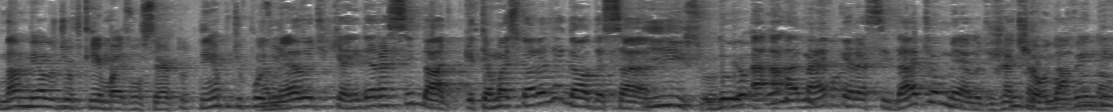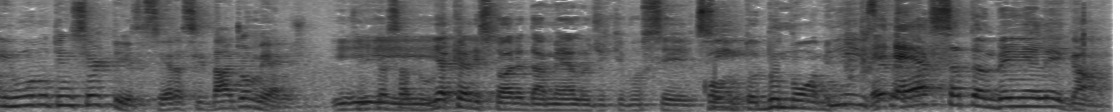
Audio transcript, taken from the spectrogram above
Na Melody eu fiquei mais um certo tempo, depois... A eu... Melody que ainda era cidade, porque tem uma história legal dessa... Isso. Do, eu, a, eu na época era cidade ou Melody? Já então, tinha mudado, em 91 não? não tenho certeza se era cidade ou Melody. E, e aquela história da Melody que você Sim. contou, do nome. Isso, é, essa também é legal.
